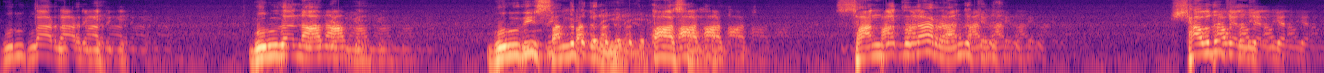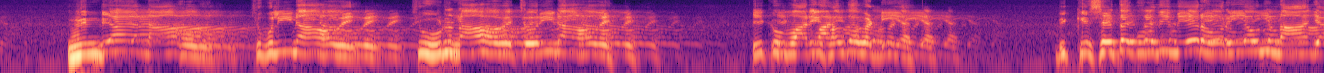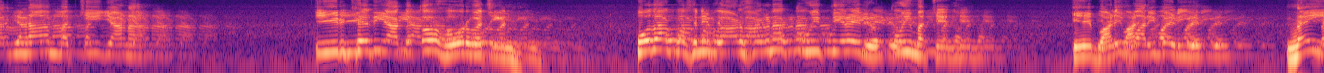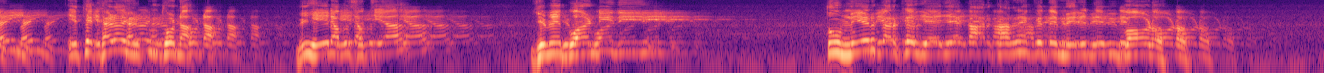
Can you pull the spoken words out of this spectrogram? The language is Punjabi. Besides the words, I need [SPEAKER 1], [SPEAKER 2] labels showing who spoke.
[SPEAKER 1] ਗੁਰੂ ਧਾਰਨ ਕਰੀਏ। ਗੁਰੂ ਦਾ ਨਾਮ ਜਪੀਏ। ਗੁਰੂ ਦੀ ਸੰਗਤ ਕਰੀਏ। ਆ ਸੰਗਤ ਸੰਗਤ ਦਾ ਰੰਗ ਚੜੇ ਸ਼ਬਦ ਚੱਲੇ। ਨਿੰਦਿਆ ਨਾ ਹੋਵੇ ਚੁਗਲੀ ਨਾ ਹੋਵੇ ਝੂਠ ਨਾ ਹੋਵੇ ਚੋਰੀ ਨਾ ਹੋਵੇ। ਇੱਕ ਬਿਮਾਰੀ ਸਭ ਤੋਂ ਵੱਡੀ ਹੈ ਵੀ ਕਿਸੇ ਤੇ ਗੁਰੂ ਦੀ ਮਿਹਰ ਹੋ ਰਹੀ ਹੈ ਉਹਨੂੰ ਨਾ ਜਰਨਾ ਮੱਚੀ ਜਾਣਾ। ਈਰਖੇ ਦੀ ਅੱਗ ਤੋਂ ਹੋਰ ਬਚੀ ਨਹੀਂ। ਉਹਦਾ ਕੁਛ ਨਹੀਂ ਵਿਗਾੜ ਸਕਣਾ, ਤੂੰ ਹੀ ਤੇਰੇ ਹੀ ਤੂੰ ਹੀ ਮੱਚੇਗਾ। ਇਹ ਬਾੜੀ ਬਿਮਾਰੀ ਭੈੜੀ ਹੈ ਨਹੀਂ, ਇੱਥੇ ਖੜਾ ਹੀ ਤੁਹਾਡਾ। ਵੀ ਹੇ ਰੱਬ ਸੱਚਿਆ, ਜਿਵੇਂ ਗਵਾਂਢੀ ਦੀ ਤੂੰ ਮਿਹਰ ਕਰਕੇ ਜੈ ਜੈਕਾਰ ਕਰ ਰਹੇ, ਕਿਤੇ ਮੇਰੇ ਤੇ ਵੀ ਬੌੜ।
